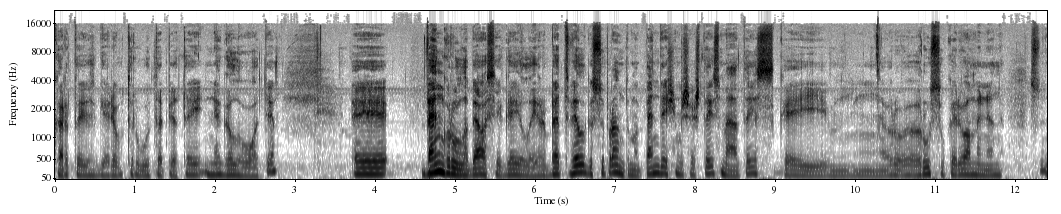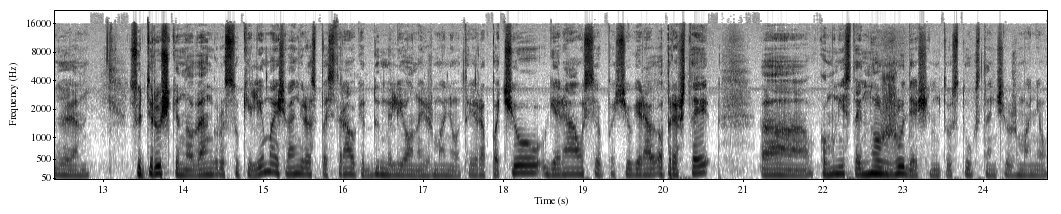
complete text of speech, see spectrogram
kartais geriau turbūt apie tai negalvoti. Vengrų labiausiai gaila ir, bet vėlgi suprantama, 56 metais, kai mm, rusų kariuomenė e, sutriuškino vengrų sukilimą, iš Vengrijos pasitraukė 2 milijonai žmonių. Tai yra pačių geriausių, pačių geriausių, o prieš tai a, komunistai nužudė šimtus tūkstančių žmonių.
